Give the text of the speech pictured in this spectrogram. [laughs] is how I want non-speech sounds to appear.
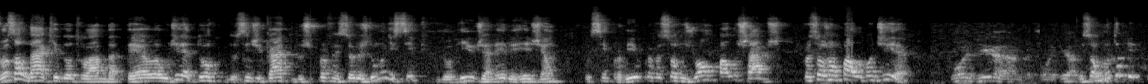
Eu vou saudar aqui do outro lado da tela o diretor do Sindicato dos Professores do município do Rio de Janeiro e região, o Simpro Rio, o professor João Paulo Chaves. Professor João Paulo, bom dia. Bom dia, Anderson. Bom dia. Professor, muito,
